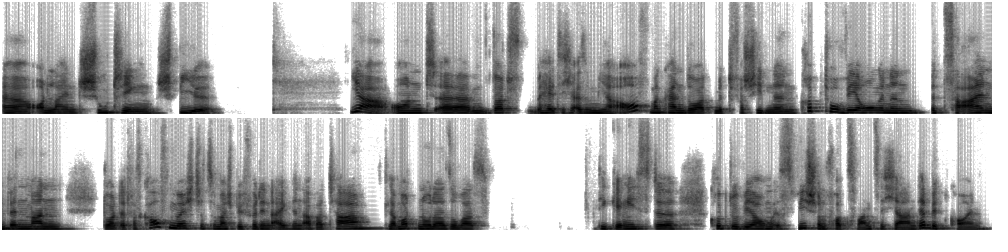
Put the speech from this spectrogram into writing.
äh, Online-Shooting-Spiel. Ja, und ähm, dort hält sich also Mia auf. Man kann dort mit verschiedenen Kryptowährungen bezahlen, wenn man dort etwas kaufen möchte, zum Beispiel für den eigenen Avatar, Klamotten oder sowas. Die gängigste Kryptowährung ist wie schon vor 20 Jahren der Bitcoin.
